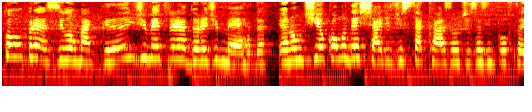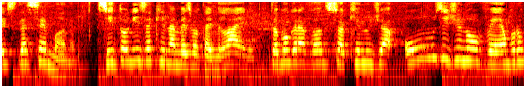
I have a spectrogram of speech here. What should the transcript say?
como o Brasil é uma grande metralhadora de merda, eu não tinha como deixar de destacar as notícias importantes da semana. Sintoniza aqui na mesma timeline. Estamos gravando isso aqui no dia 11 de novembro,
